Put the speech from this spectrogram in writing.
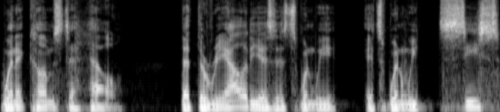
when it comes to hell, that the reality is it's when we it's when we cease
